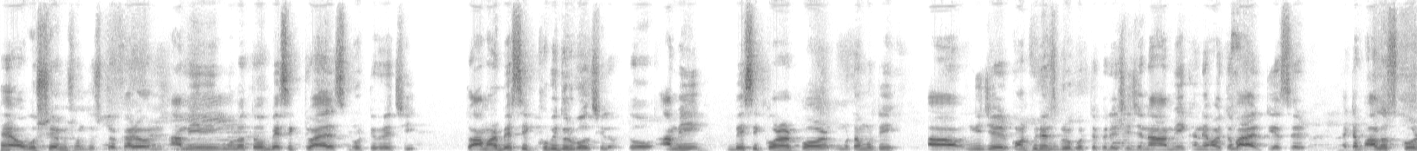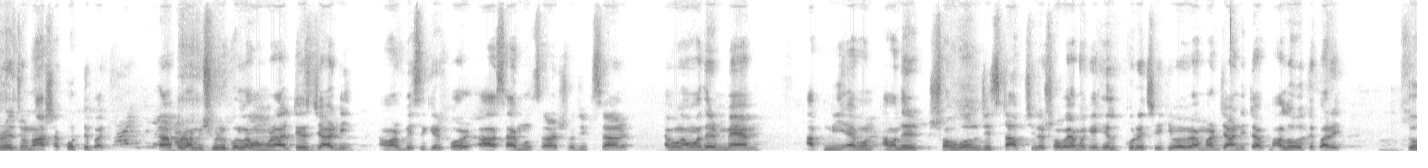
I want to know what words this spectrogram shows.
হ্যাঁ অবশ্যই আমি সন্তুষ্ট। কারণ আমি মূলত বেসিক টু আইএলস ভর্তি হয়েছি। তো আমার বেসিক খুবই দুর্বল ছিল। তো আমি বেসিক করার পর মোটামুটি নিজের কনফিডেন্স গ্রো করতে পেরেছি যে না আমি এখানে হয়তো বা আইএলটিএস এর একটা ভালো স্কোরের জন্য আশা করতে পারি। তারপর আমি শুরু করলাম আমার আইএলটিএস জার্নি আমার বেসিকের পর সাইমন স্যার, সজীব স্যার এবং আমাদের ম্যাম আপনি এবং আমাদের সকল যে স্টাফ ছিল, সবাই আমাকে হেল্প করেছে কীভাবে আমার জার্নিটা ভালো হতে পারে। তো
